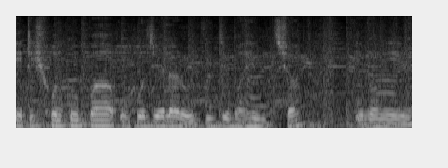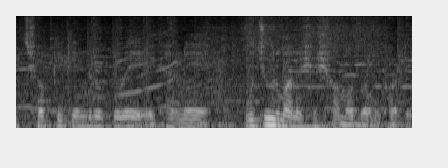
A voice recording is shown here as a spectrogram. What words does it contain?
এটি শোলকুপা উপজেলার ঐতিহ্যবাহী উৎসব এবং এই উৎসবকে কেন্দ্র করে এখানে প্রচুর মানুষের সমাগম ঘটে।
